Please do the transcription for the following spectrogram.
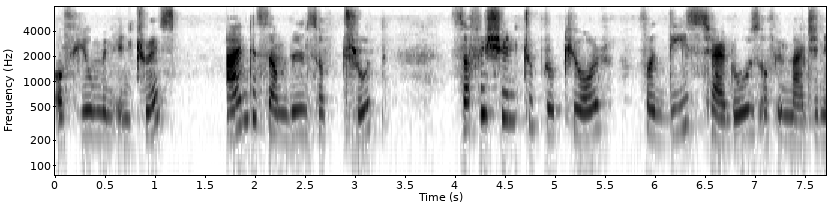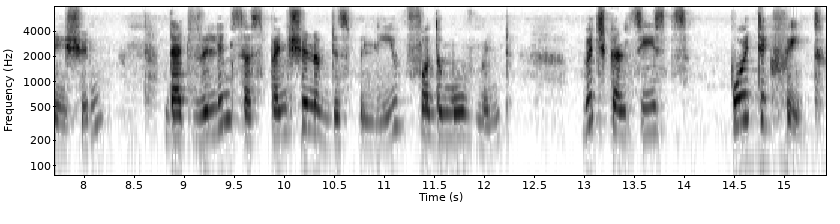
of human interest and a semblance of truth sufficient to procure for these shadows of imagination that willing suspension of disbelief for the movement which consists poetic faith.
